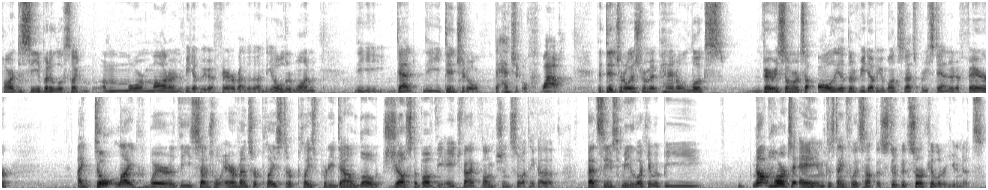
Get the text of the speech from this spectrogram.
hard to see, but it looks like a more modern VW affair rather than the older one. The da- the digital digital wow, the digital instrument panel looks very similar to all the other VW ones, so that's pretty standard affair. I don't like where the central air vents are placed. They're placed pretty down low, just above the HVAC function. So I think that that seems to me like it would be not hard to aim because thankfully it's not the stupid circular units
